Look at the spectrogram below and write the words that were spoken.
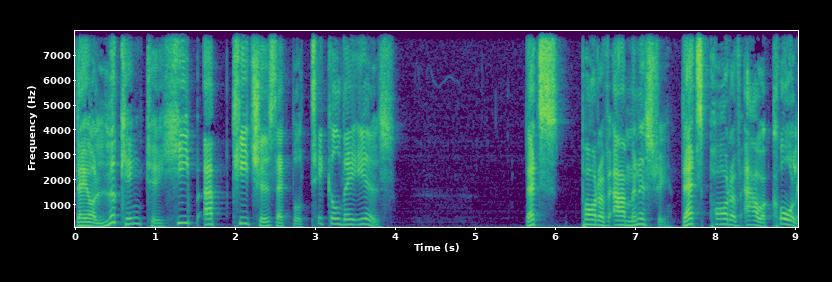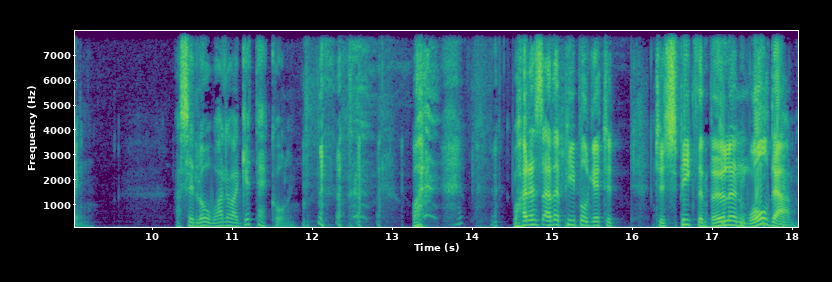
They are looking to heap up teachers that will tickle their ears. That's part of our ministry. That's part of our calling. I said, Lord, why do I get that calling? Why why does other people get to to speak the Berlin Wall down?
